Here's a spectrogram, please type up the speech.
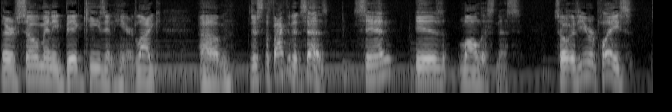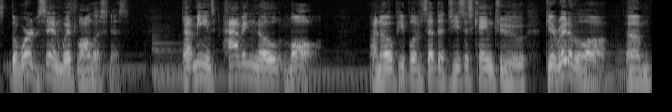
There are so many big keys in here, like um, just the fact that it says sin is lawlessness. So if you replace the word sin with lawlessness, that means having no law. I know people have said that Jesus came to get rid of the law. Um,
